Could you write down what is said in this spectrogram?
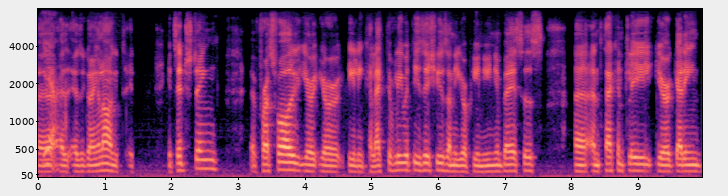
uh, Yeah. as, as they're going along. It, it, it's interesting. Uh, First of all, you're you're dealing collectively with these issues on a European Union basis, uh, and secondly, you're getting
